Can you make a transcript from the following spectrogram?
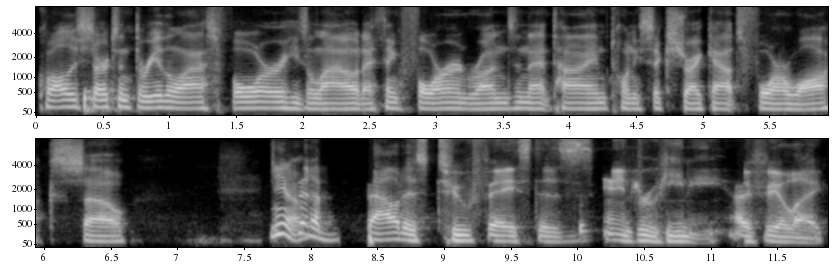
Quality starts in three of the last four. He's allowed, I think, four earned runs in that time, 26 strikeouts, four walks. So, you know, He's been about as two faced as Andrew Heaney. I feel like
